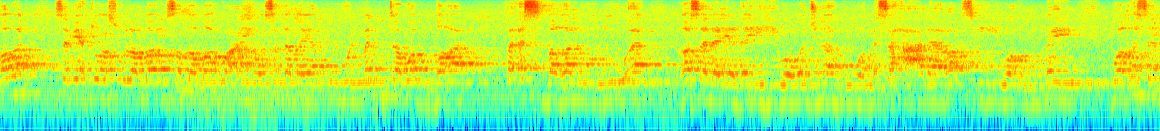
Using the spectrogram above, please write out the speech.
قال سمعت رسول الله صلى الله عليه وسلم يقول من توضأ فأسبغ الوضوء غسل يديه ووجهه ومسح على رأسه وأذنيه وغسل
